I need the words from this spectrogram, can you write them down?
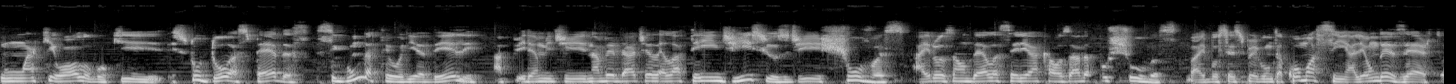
um arqueólogo que estudou as pedras. Segundo a teoria dele, a pirâmide, na verdade, ela, ela tem indícios de chuvas. A erosão dela seria causada por chuvas. Aí você se pergunta, como assim? Ali é um deserto.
